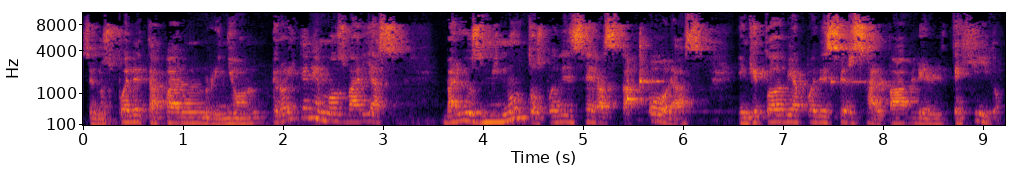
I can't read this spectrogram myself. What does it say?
se nos puede tapar un riñón, pero ahí tenemos varias, varios minutos, pueden ser hasta horas, en que todavía puede ser salvable el tejido.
